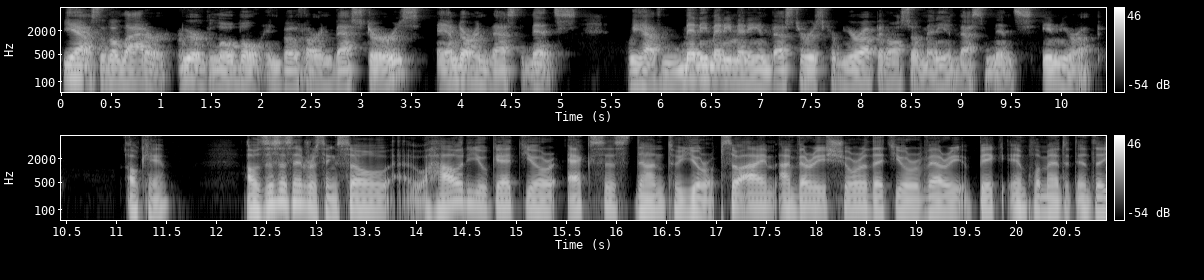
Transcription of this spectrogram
Yeah, so the latter. We are global in both our investors and our investments. We have many, many, many investors from Europe and also many investments in Europe. Okay. Oh, this is interesting. So, uh, how do you get your access done to Europe? So, I'm I'm very sure that you're very big implemented in the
